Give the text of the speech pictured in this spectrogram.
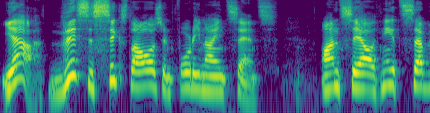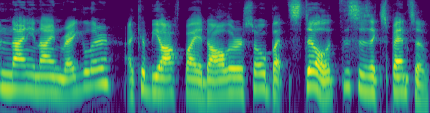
yeah, this is $6.49. On sale, I think it's $7.99 regular. I could be off by a dollar or so, but still, this is expensive.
